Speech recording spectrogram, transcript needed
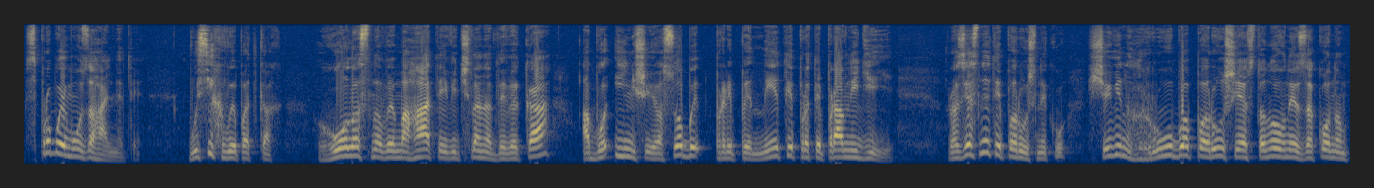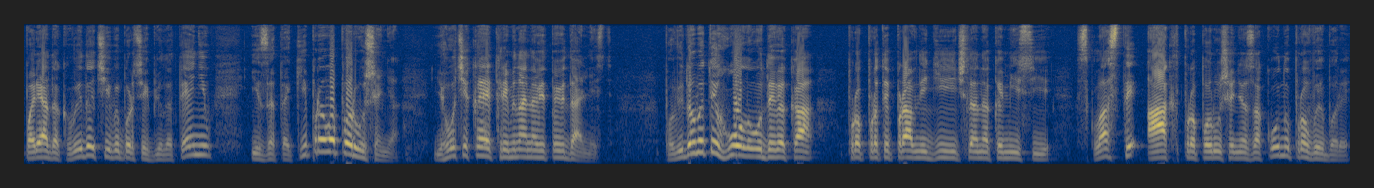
Спробуємо узагальнити. В усіх випадках голосно вимагати від члена ДВК або іншої особи припинити протиправні дії, роз'яснити порушнику, що він грубо порушує встановлений законом порядок видачі виборчих бюлетенів, і за такі правопорушення його чекає кримінальна відповідальність, повідомити голову ДВК про протиправні дії члена комісії, скласти акт про порушення закону про вибори,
